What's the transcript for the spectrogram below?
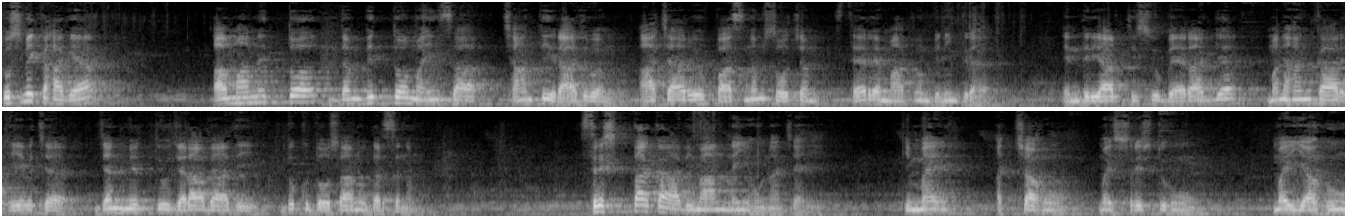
तो उसमें कहा गया अमानित्व दंभित्व महिंसा शांति राजवम आचार्योपासनम स्थैर्य मात्म विनिग्रह। इंद्रियार्थिषु वैराग्य मन अहंकार एव जन मृत्यु जरा व्याधि दुख दोषानुदर्शनम श्रेष्ठता का अभिमान नहीं होना चाहिए कि मैं अच्छा हूँ, मैं श्रेष्ठ हूँ, मैं यह हूँ,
